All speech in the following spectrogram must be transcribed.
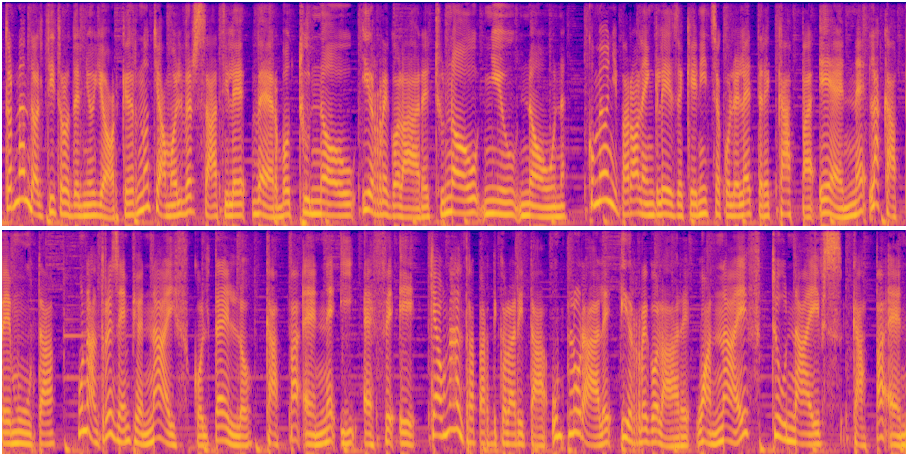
Tornando al titolo del New Yorker, notiamo il versatile verbo to know, irregolare, to know, new, known. Come ogni parola inglese che inizia con le lettere K e N, la K è muta. Un altro esempio è knife, coltello, K-N-I-F-E, che ha un'altra particolarità, un plurale irregolare, one knife, two knives, K-N-I-V-E-S.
